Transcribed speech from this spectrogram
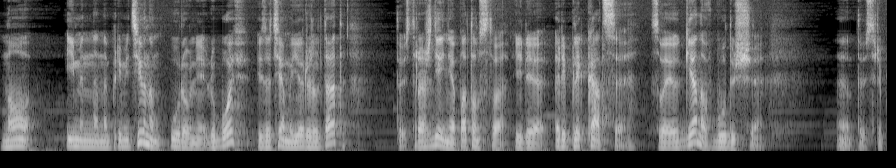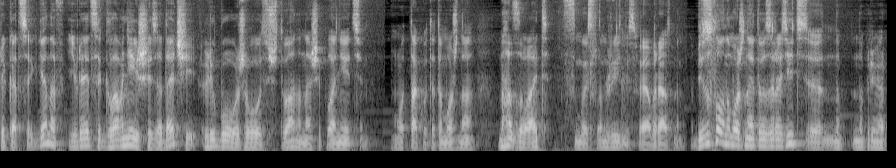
Но именно на примитивном уровне любовь и затем ее результат, то есть рождение потомства или репликация своих генов в будущее, э, то есть репликация генов, является главнейшей задачей любого живого существа на нашей планете – вот так вот это можно назвать смыслом жизни своеобразным. Безусловно, можно это возразить, э, например,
